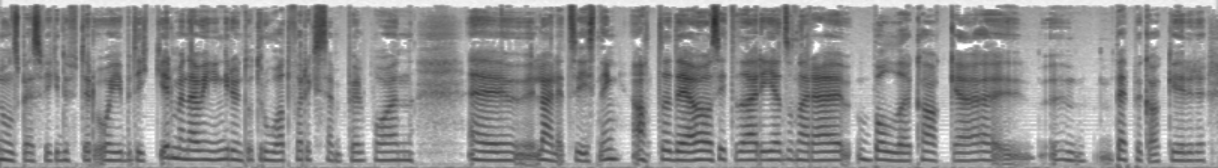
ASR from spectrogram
noen spesifikke dufter og i butikker, men det er jo ingen grunn til å tro at f.eks. på en eh, leilighetsvisning at det å sitte der i en sånn derre bollekake, eh, pepperkaker eh,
